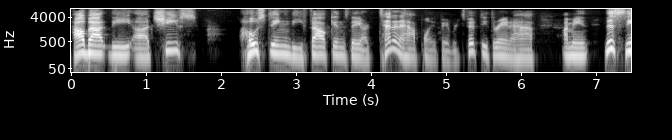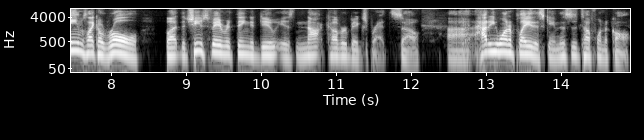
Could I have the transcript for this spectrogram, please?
How about the uh Chiefs hosting the Falcons? They are 10 and a half point favorites, 53 and a half. I mean, this seems like a roll but the Chiefs' favorite thing to do is not cover big spreads. So, uh, yeah. how do you want to play this game? This is a tough one to call.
